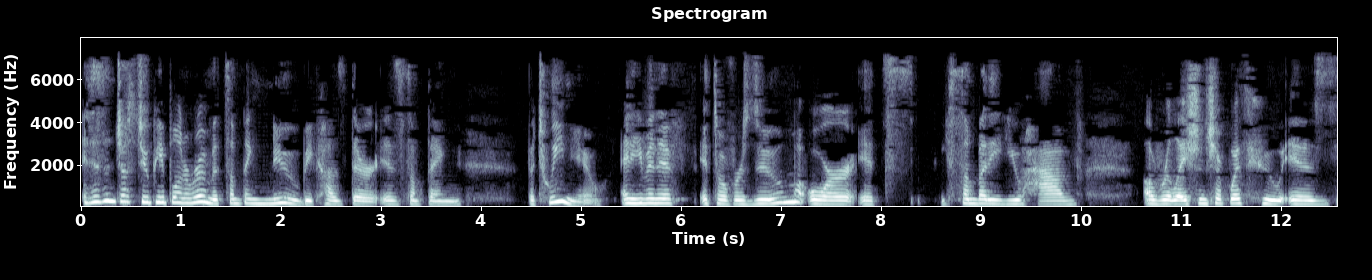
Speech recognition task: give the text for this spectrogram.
it isn't just two people in a room. It's something new because there is something between you. And even if it's over Zoom or it's somebody you have a relationship with who is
